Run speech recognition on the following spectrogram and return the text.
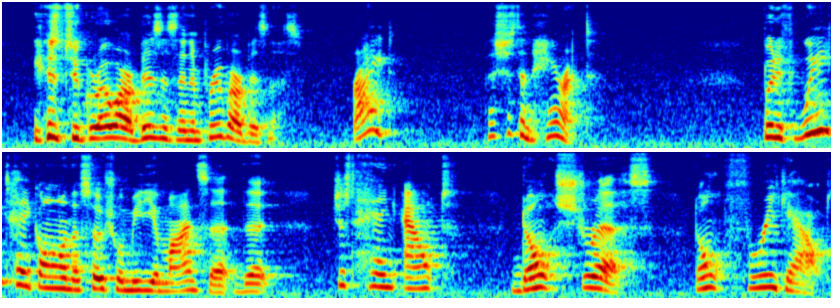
is to grow our business and improve our business, right? That's just inherent. But if we take on the social media mindset that just hang out, don't stress, don't freak out,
